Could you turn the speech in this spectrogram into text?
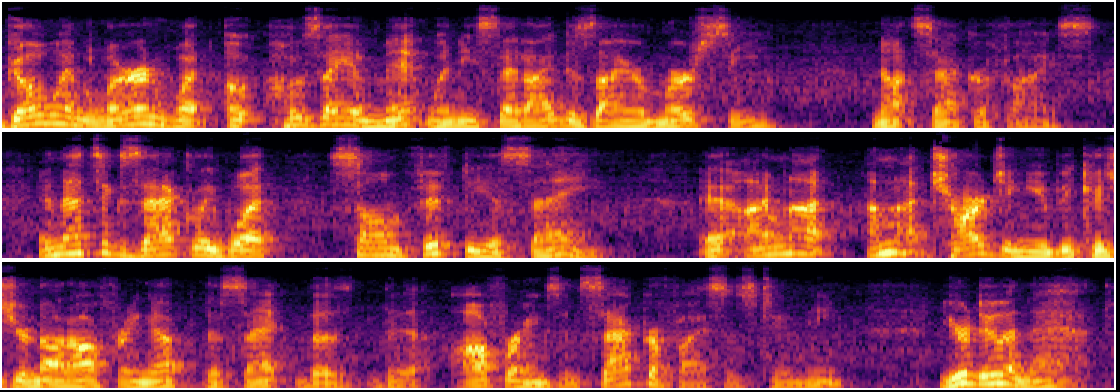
go and learn what Hosea meant when he said, I desire mercy, not sacrifice. And that's exactly what Psalm 50 is saying. Eh, I'm not I'm not charging you because you're not offering up the the the offerings and sacrifices to me. You're doing that,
